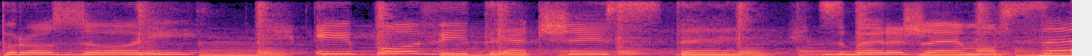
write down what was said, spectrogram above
Прозорі і повітря чисте, збережемо все,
